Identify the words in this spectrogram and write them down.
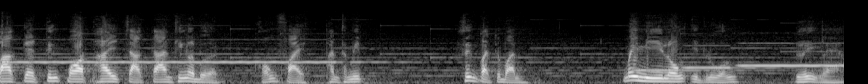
ปากเกร็ดจึงปลอดภัยจากการทิ้งระเบิดของฝ่ายพันธมิตร ซึ่งปัจจุบันไม่มีโรงอิฐหลวงเหลืออีกแล้ว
